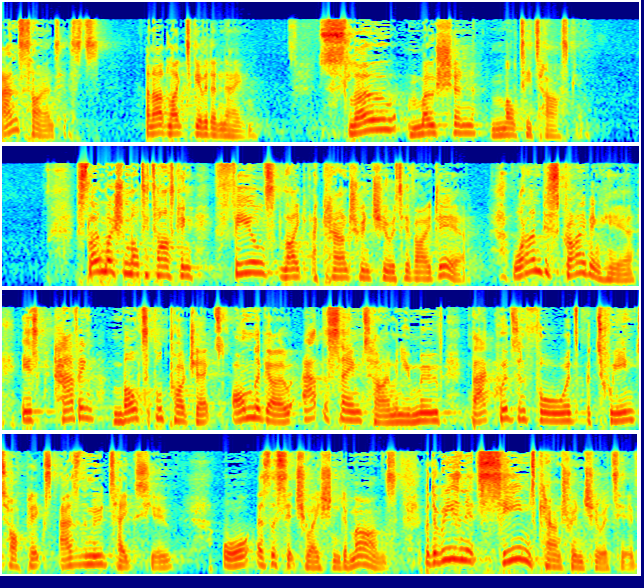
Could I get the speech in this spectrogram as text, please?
and scientists. And I'd like to give it a name slow motion multitasking. Slow motion multitasking feels like a counterintuitive idea. What I'm describing here is having multiple projects on the go at the same time, and you move backwards and forwards between topics as the mood takes you or as the situation demands. But the reason it seems counterintuitive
